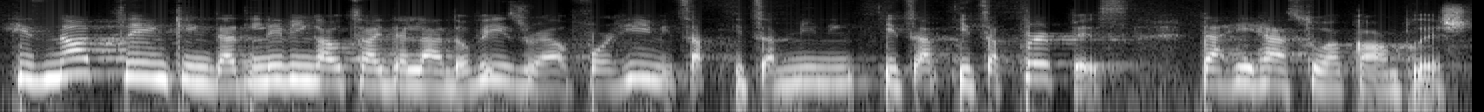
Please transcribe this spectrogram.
he's not thinking that living outside the land of Israel, for him it's a, it's a meaning, it's a, it's a purpose that he has to accomplish.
